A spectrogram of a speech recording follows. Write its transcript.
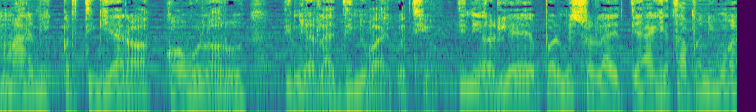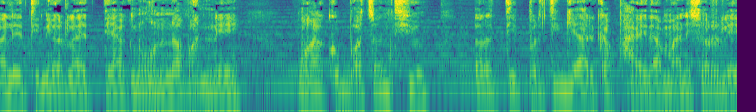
मार्मिक प्रतिज्ञा र कबुलहरू तिनीहरूलाई दिनुभएको थियो। तिनीहरूले परमेश्वरलाई त्यागे तापनि उहाँले तिनीहरूलाई त्याग्नुहुन्न भन्ने उहाँको वचन थियो तर ती प्रतिज्ञाहरूका फाइदा मानिसहरूले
